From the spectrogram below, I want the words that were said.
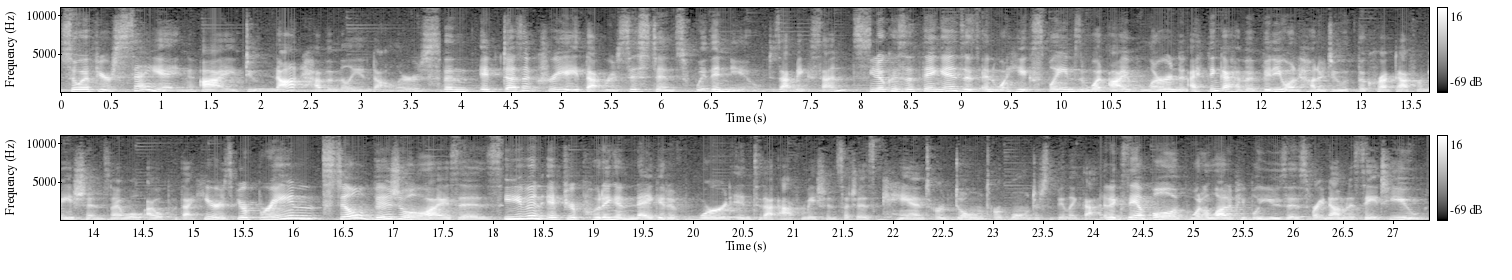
So if you're saying, I do not have a million dollars, then it doesn't create that resistance within you. Does that make sense? You know, because the thing is, is, and what he explains and what I've learned, and I think I have a video on how to do the correct affirmations, and I will, I will put that here, is your brain still visualizes, even if you're putting a negative word into that affirmation, such as can't or don't or won't or something like that. An example of what a lot of people use is, right now I'm gonna say it to you,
